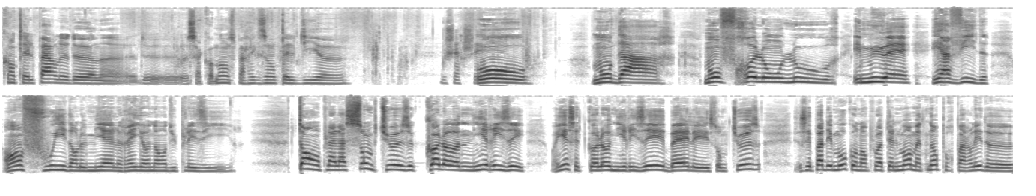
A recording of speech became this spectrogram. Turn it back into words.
quand elle parle de, euh, de, ça commence par exemple, elle dit. Euh, Vous cherchez. Oh, mon dard, mon frelon lourd et muet et avide, enfoui dans le miel rayonnant du plaisir. Temple à la somptueuse colonne irisée. Vous voyez cette colonne irisée, belle et somptueuse, c'est pas des mots qu'on emploie tellement maintenant pour parler de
